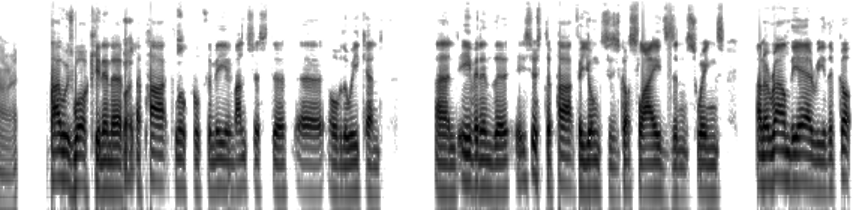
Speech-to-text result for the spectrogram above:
all right. I was walking in a, a park local to me in Manchester uh, over the weekend, and even in the it's just a park for youngsters. It's got slides and swings, and around the area they've got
